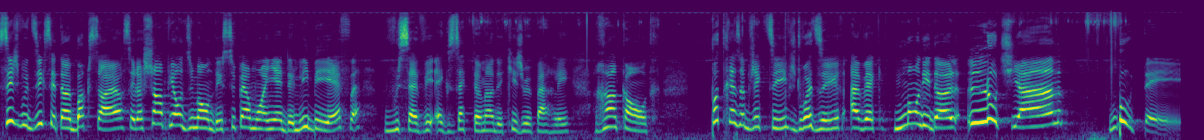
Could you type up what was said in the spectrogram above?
Si je vous dis que c'est un boxeur, c'est le champion du monde des super moyens de l'IBF, vous savez exactement de qui je veux parler. Rencontre pas très objective, je dois dire, avec mon idole Lucian Boutet.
